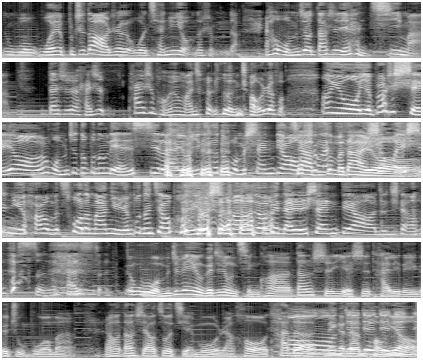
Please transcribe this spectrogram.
我我也不知道这个我前女友那什么的。然后我们就当时也很气嘛。但是还是他还是朋友嘛，就冷嘲热讽。哎呦，也不知道是谁哟，我们这都不能联系了，有一个个都我们删掉。下次这么大哟！身为是女孩，我们错了吗？女人不能交朋友是吗？都要被男人删掉，就这样损了他损。我们这边有个这种情况啊，当时也是台里的一个主播嘛。然后当时要做节目，然后她的那个男朋友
